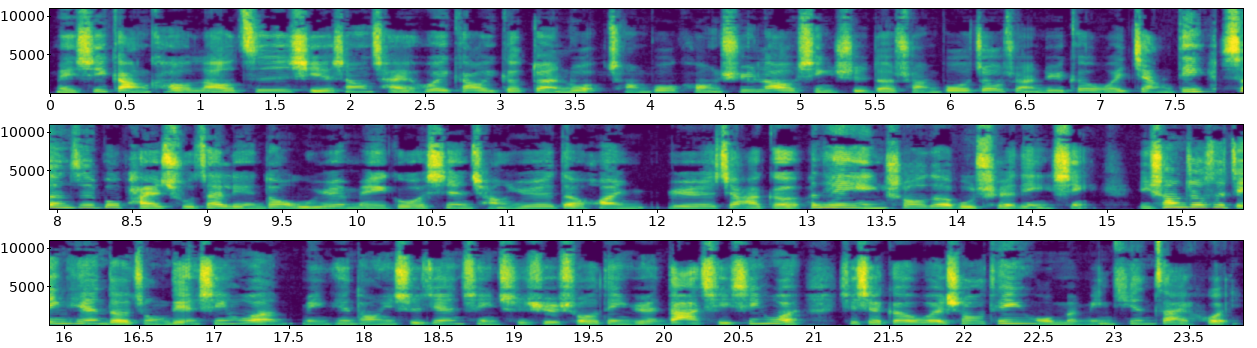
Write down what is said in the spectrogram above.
美西港口劳资协商才会告一个段。若船舶恐需绕行时的船舶周转率更为降低，甚至不排除在联动五月美国现长约的换约价格增添营收的不确定性。以上就是今天的重点新闻，明天同一时间请持续锁定元大旗新闻。谢谢各位收听，我们明天再会。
